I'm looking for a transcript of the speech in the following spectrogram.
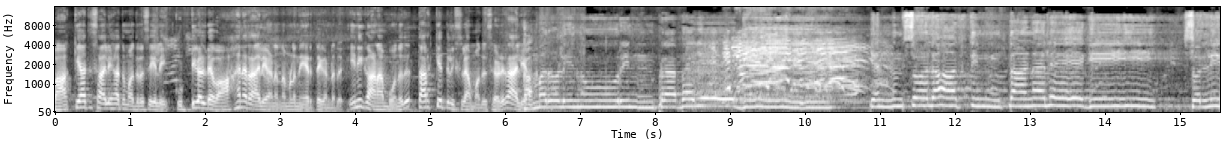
ബാക്കിയാത്ത് സാലിഹാത്ത് മദ്രസയിലെ കുട്ടികളുടെ വാഹന റാലിയാണ് നമ്മൾ നേരത്തെ കണ്ടത്. ഇനി കാണാൻ പോകുന്നത് തർക്കത്തിൽ ഇസ്ലാം മദ്രസയുടെ റാലിയാണ്. എന്നും സ്വലാത്തിൻ തണലേകി സൊല്ലി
